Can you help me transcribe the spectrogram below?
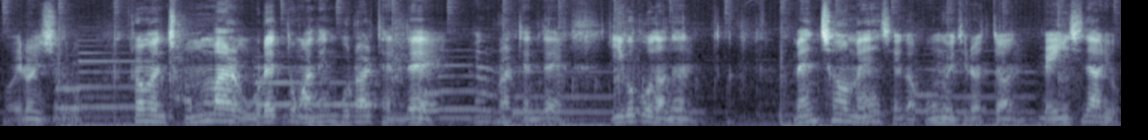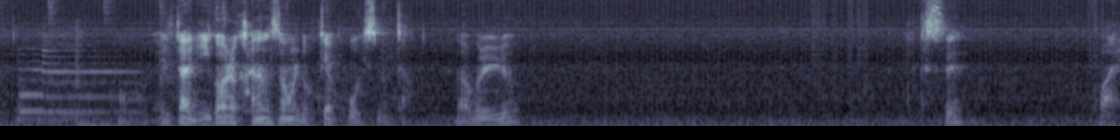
뭐 이런 식으로. 그러면 정말 오랫동안 행보를 할 텐데 행보를 할 텐데 이거보다는 맨 처음에 제가 공유 드렸던 메인 시나리오. 어, 일단 이거를 가능성을 높게 보고 있습니다. W Y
